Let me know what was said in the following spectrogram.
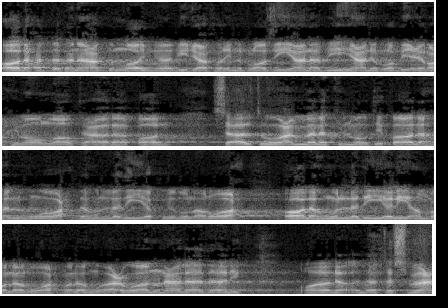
قال حدثنا عبد الله بن أبي جعفر الرازي عن أبيه عن الربيع رحمه الله تعالى قال سألته عن ملك الموت قال هل هو وحده الذي يقبض الأرواح؟ قال هو الذي يلي أمر الأرواح وله أعوان على ذلك. قال ألا تسمع.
